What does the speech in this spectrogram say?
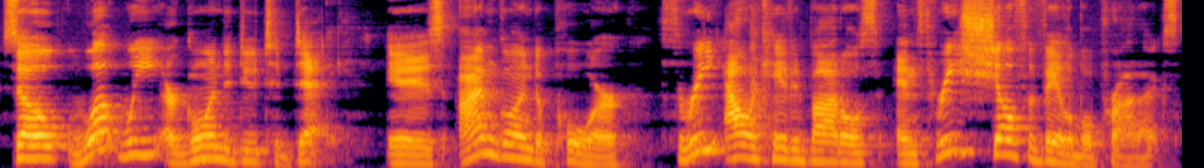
So, what we are going to do today is I'm going to pour three allocated bottles and three shelf available products.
